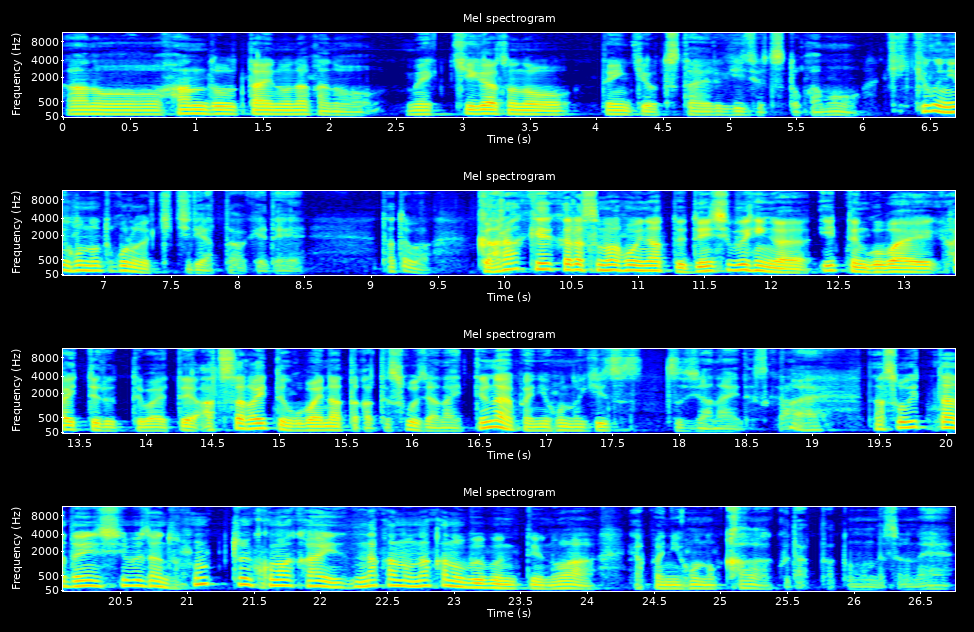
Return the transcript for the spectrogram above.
あの半導体の中のメッキがその電気を伝える技術とかも結局日本のところがきっちりやったわけで例えばガラケーからスマホになって電子部品が1.5倍入ってるって言われて厚さが1.5倍になったかってそうじゃないっていうのはやっぱり日本の技術じゃないですか。はい、だそういった電子部材の本当に細かい中の中の部分っていうのはやっぱり日本の科学だったと思うんですよね。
